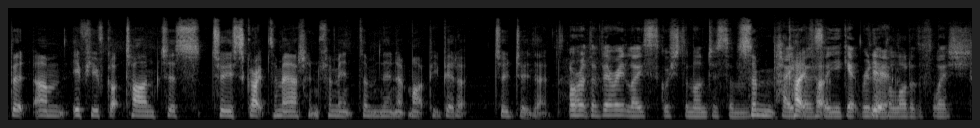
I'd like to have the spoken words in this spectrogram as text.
But um, if you've got time to to scrape them out and ferment them, then it might be better to do that. Or at the very least, squish them onto some, Some paper, paper. so you get rid of a lot of the flesh.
